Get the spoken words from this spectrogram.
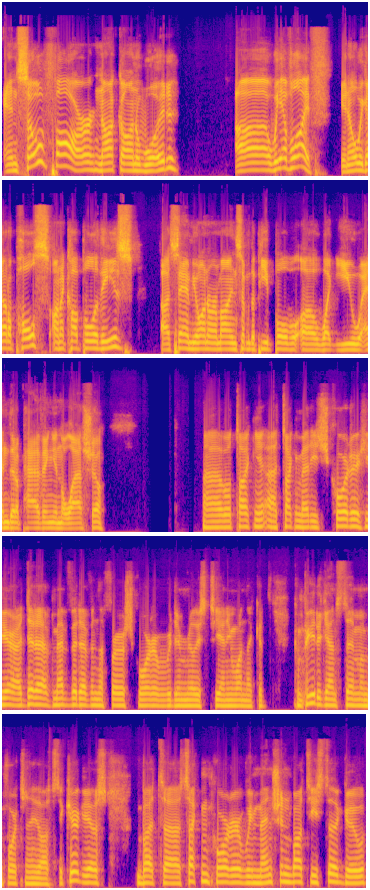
And so far, knock on wood, uh, we have life. You know, we got a pulse on a couple of these. Uh, Sam, you want to remind some of the people uh, what you ended up having in the last show? Uh, well, talking uh, talking about each quarter here, I did have Medvedev in the first quarter. We didn't really see anyone that could compete against him. Unfortunately, lost to Kyrgios. But uh, second quarter, we mentioned Bautista Agut.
